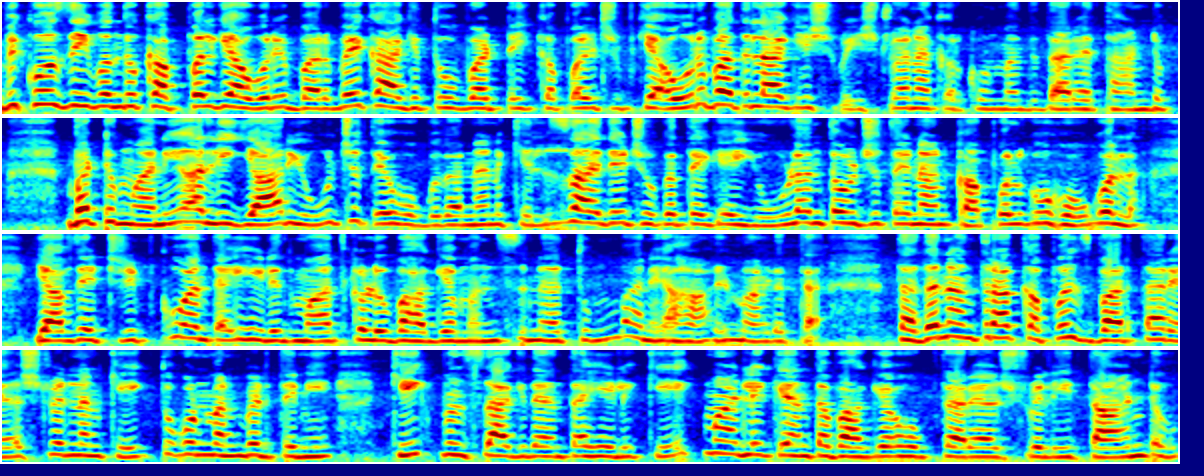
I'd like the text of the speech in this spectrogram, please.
ಬಿಕಾಸ್ ಈ ಒಂದು ಕಪ್ಪಲ್ಗೆ ಅವರೇ ಬರಬೇಕಾಗಿತ್ತು ಬಟ್ ಈ ಕಪಲ್ ಟ್ರಿಪ್ಗೆ ಅವ್ರ ಬದಲಾಗಿ ಶ್ರೇಷ್ಠನ ಕರ್ಕೊಂಡು ಬಂದಿದ್ದಾರೆ ತಾಂಡು. ಬಟ್ ಮನೆಯಲ್ಲಿ ಯಾರು ಇವಳ ಜೊತೆ ಹೋಗೋದ? ನನ್ನ ಕೆಲಸ ಇದೆ ಜೊತೆಗೆ ಇವಳಂಥವ್ಳ ಜೊತೆ ನಾನು ಕಪಲ್ಗೂ ಹೋಗೋಲ್ಲ. ಯಾವುದೇ ಟ್ರಿಪ್ಗೂ ಅಂತ ಹೇಳಿದ ಮಾತುಗಳು ಭಾಗ್ಯ ಮನಸ್ಸನ್ನ ತುಂಬಾ ಹಾಳು ಮಾಡುತ್ತೆ. ತದನಂತರ ಕಪಲ್ಸ್ ಬರ್ತಾರೆ, ಅಷ್ಟರಲ್ಲಿ ನಾನು ಕೇಕ್ ತೊಗೊಂಡು ಬಂದ್ಬಿಡ್ತೀನಿ. ಮಿಸ್ಸಾಗಿದೆ ಅಂತ ಹೇಳಿ ಕೇಕ್ ಮಾಡಲಿಕ್ಕೆ ಅಂತ ಭಾಗ್ಯ ಹೋಗ್ತಾರೆ ಅಷ್ಟರಲ್ಲಿ ತಾಂಡವ್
